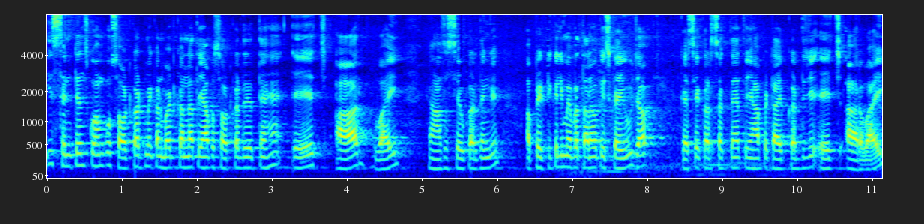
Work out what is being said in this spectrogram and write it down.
इस सेंटेंस को हमको शॉर्टकट में कन्वर्ट करना तो यहाँ पर शॉर्टकट दे देते हैं। एच आर वाई यहाँ से सेव कर देंगे। अब प्रैक्टिकली मैं बता रहा हूँ कि इसका यूज़ आप कैसे कर सकते हैं तो यहाँ पे टाइप कर दीजिए एच आर वाई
